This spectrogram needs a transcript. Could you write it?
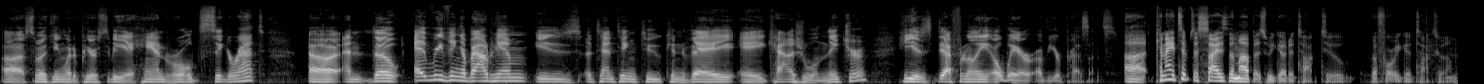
uh, smoking what appears to be a hand rolled cigarette. Uh, and though everything about him is attempting to convey a casual nature, he is definitely aware of your presence. Uh, can I tip to size them up as we go to talk to before we go talk to him?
